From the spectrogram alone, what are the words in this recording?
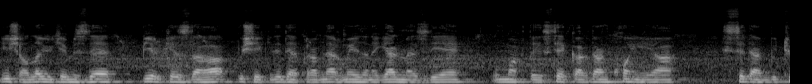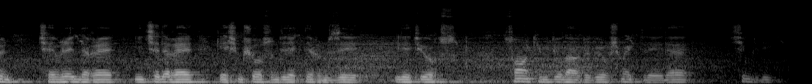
İnşallah ülkemizde bir kez daha bu şekilde depremler meydana gelmez diye ummaktayız. Tekrardan Konya'ya hisseden bütün çevre ilçelere geçmiş olsun dileklerimizi iletiyoruz. Sonraki videolarda görüşmek dileğiyle. Şimdilik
